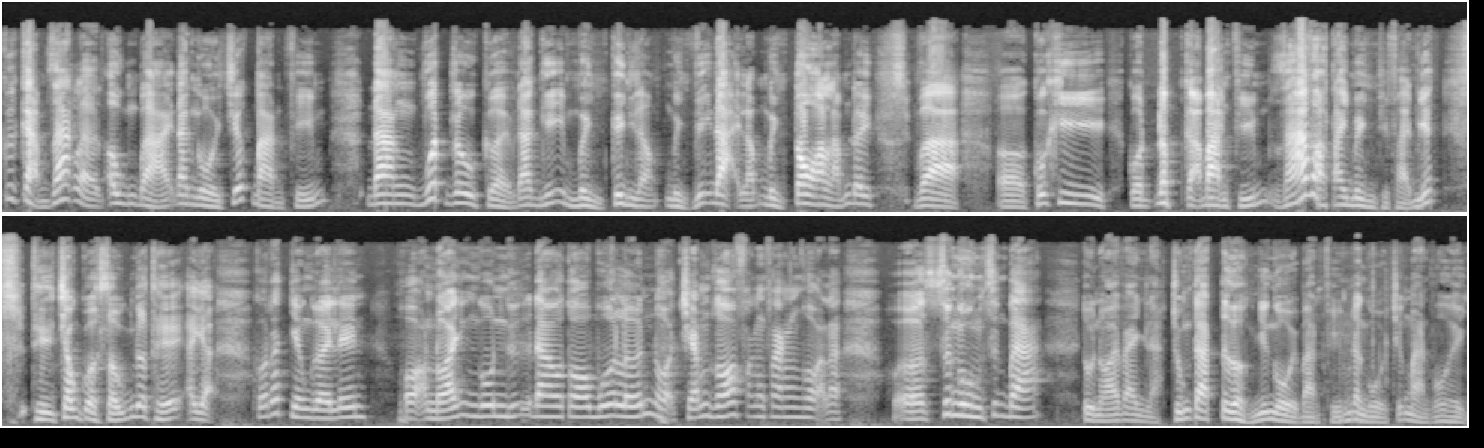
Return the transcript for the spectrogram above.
cứ cảm giác là ông bà ấy đang ngồi trước bàn phím đang vuốt râu cười đang nghĩ mình kinh lắm mình vĩ đại lắm mình to lắm đây. Và uh, có khi còn đập cả bàn phím giá vào tay mình thì phải biết. Thì trong cuộc sống nó thế anh ạ. Có rất nhiều người lên họ nói những ngôn ngữ đao to búa lớn họ chém gió phăng phăng họ là uh, xưng hùng xưng bá tôi nói với anh là chúng ta tưởng như ngồi bàn phím là ngồi trước màn vô hình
